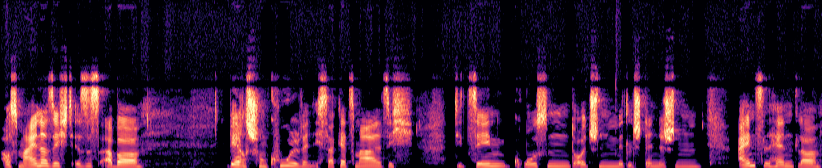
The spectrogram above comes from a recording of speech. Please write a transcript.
Aus meiner Sicht ist es aber wäre es schon cool, wenn ich sage jetzt mal, sich die zehn großen deutschen mittelständischen Einzelhändler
